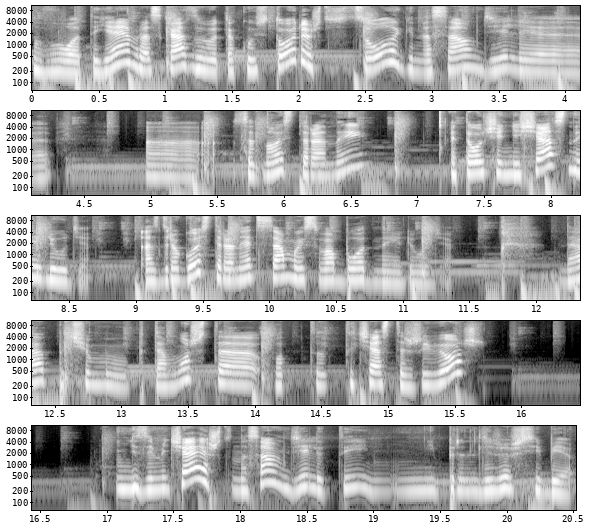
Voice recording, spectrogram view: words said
Вот, и я им рассказываю такую историю, что социологи на самом деле, э, с одной стороны, это очень несчастные люди, а с другой стороны, это самые свободные люди. Да, почему? Потому что вот ты часто живешь не замечаешь, что на самом деле ты не принадлежишь себе.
